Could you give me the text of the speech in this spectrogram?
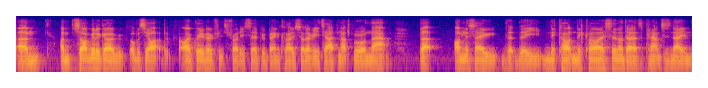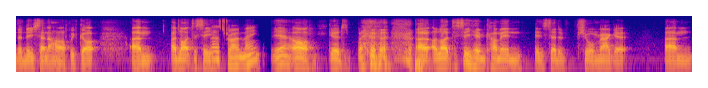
Um, I'm, so I'm going to go. Obviously, I, I agree with everything Freddie said with Ben Close. So I don't really need to add much more on that. But I'm going to say that the Nik- Nicolaisen, I don't know how to pronounce his name, the new centre half we've got. Um, I'd like to see. That's right, mate. Yeah. Oh, good. uh, I'd like to see him come in instead of Sean Raggett. Um,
